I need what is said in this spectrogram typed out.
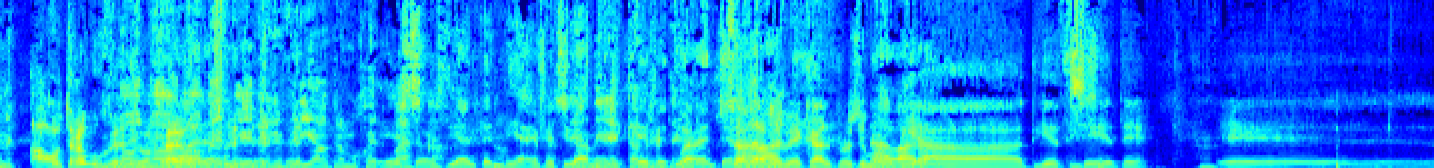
me- a otra mujer. No, digo, no, claro, me, me- me- refería a otra mujer Eso vasca. es, ya entendía, efectivamente, efectivamente. Sala Navarra- BBK el próximo Navarra. día 17. eh,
